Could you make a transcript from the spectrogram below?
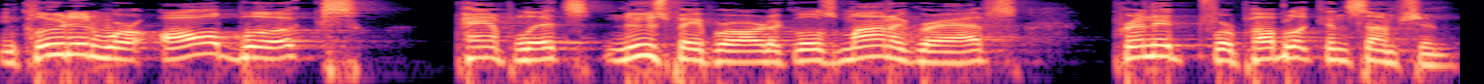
Included were all books, pamphlets, newspaper articles, monographs printed for public consumption.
